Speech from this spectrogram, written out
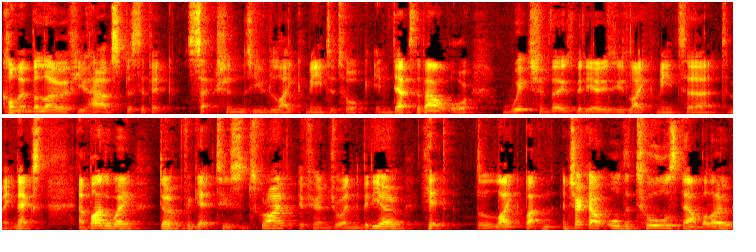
Comment below if you have specific sections you'd like me to talk in depth about or which of those videos you'd like me to, to make next. And by the way, don't forget to subscribe if you're enjoying the video. Hit the like button and check out all the tools down below.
